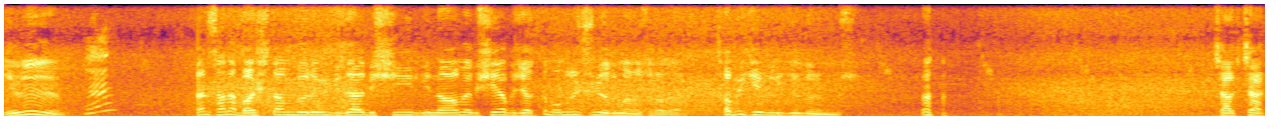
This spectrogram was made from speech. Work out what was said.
Yemin ederim. Hı? Ben sana baştan böyle bir güzel bir şiir, bir name, bir şey yapacaktım. Onu düşünüyordum ben o sırada. Tabii ki evlilik yıl dönümümüz. çak çak.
